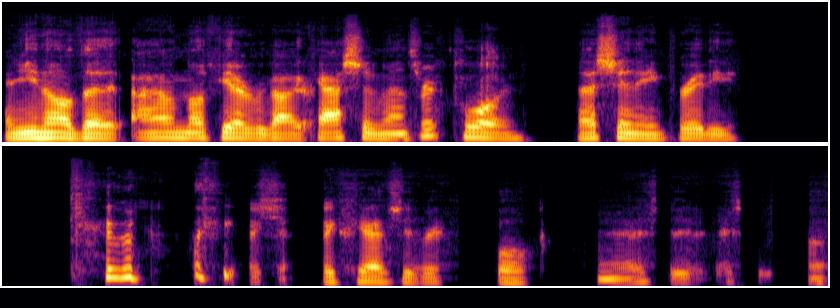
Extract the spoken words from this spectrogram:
And you know that I don't know if you ever got a cash advance before. That shit ain't pretty. Catch it. Well, yeah, that's it. That's it.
